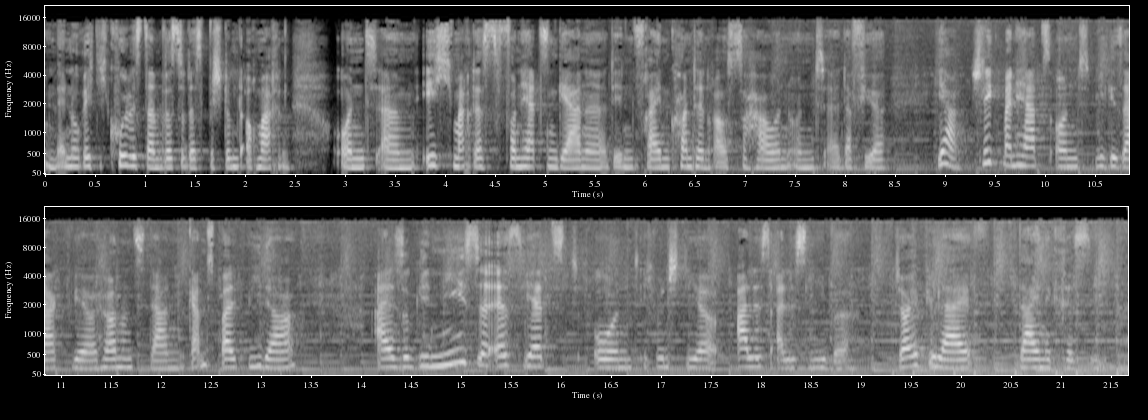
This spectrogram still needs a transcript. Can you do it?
Und wenn du richtig cool bist, dann wirst du das bestimmt auch machen. Und ähm, ich mache das von Herzen gerne, den freien Content rauszuhauen. Und äh, dafür, ja, schlägt mein Herz. Und wie gesagt, wir hören uns dann ganz bald wieder. Also genieße es jetzt und ich wünsche dir alles, alles Liebe. Joy of your life, deine Chrissy.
